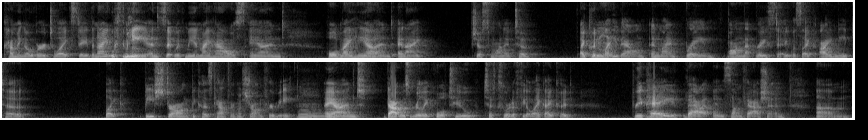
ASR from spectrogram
coming over to like stay the night with me and sit with me in my house and hold my hand and i just wanted to i couldn't let you down and my brain on that race day was like i need to like be strong because Catherine was strong for me. And that was really cool too to sort of feel like I could repay that in some fashion. Um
